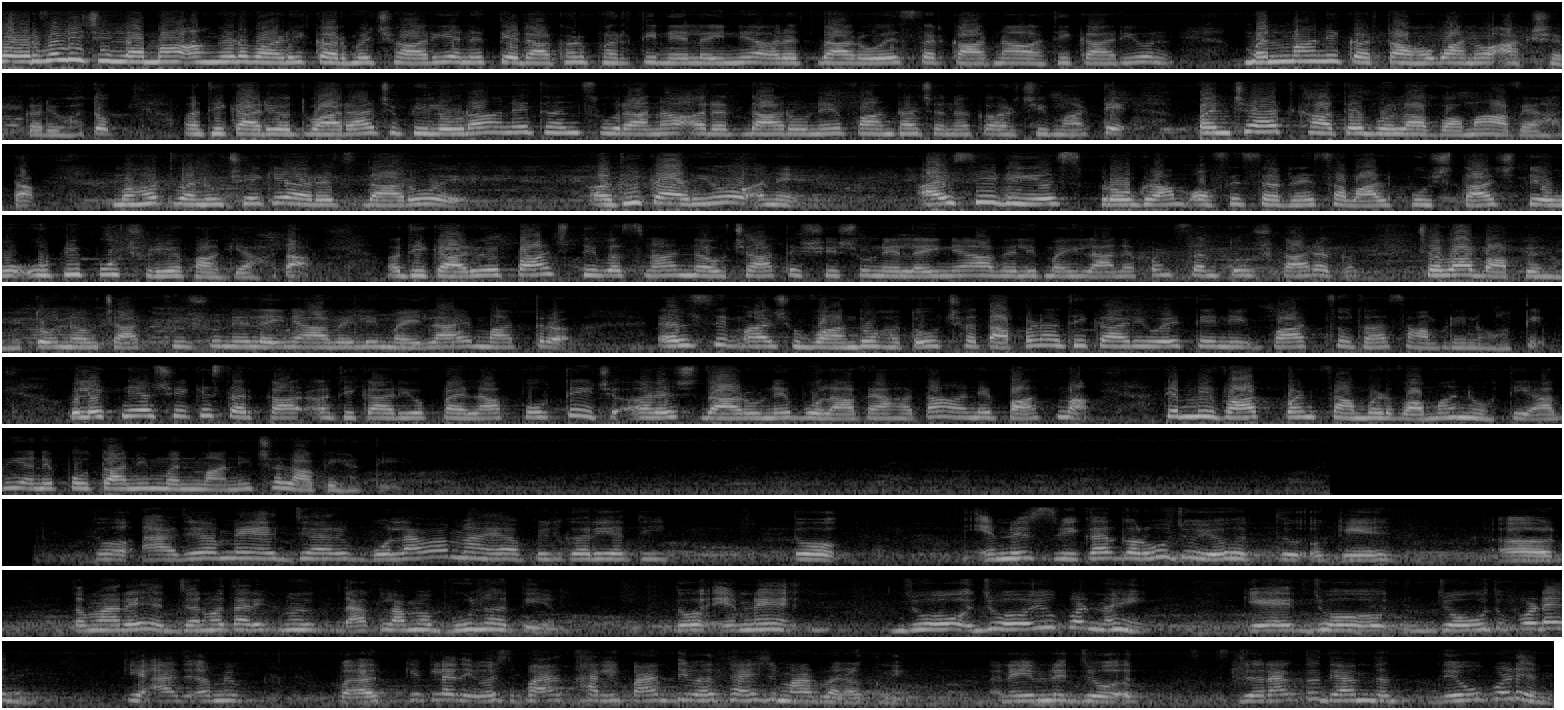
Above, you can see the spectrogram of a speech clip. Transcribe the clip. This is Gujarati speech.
તો અરવલ્લી જિલ્લામાં આંગણવાડી કર્મચારી અને તેડાગર ભરતીને લઈને અરજદારોએ સરકારના અધિકારીઓને મનમાની કરતા હોવાનો આક્ષેપ કર્યો હતો. અધિકારીઓ દ્વારા જ ભિલોડા અને ધનસુરાના અરજદારોને વાંધાજનક અરજી માટે પંચાયત ખાતે બોલાવવામાં આવ્યા હતા. મહત્વનું છે કે અરજદારોએ અધિકારીઓ અને આઈસીડીએસ પ્રોગ્રામ ઓફિસરને સવાલ પૂછતા જ તેઓ ઊભી પૂંછડીએ ભાગ્યા હતા. અધિકારીઓએ પાંચ દિવસના નવજાત શિશુને લઈને આવેલી મહિલાને પણ સંતોષકારક જવાબ આપ્યો નહોતો. નવજાત શિશુને લઈને આવેલી મહિલાએ માત્ર એલસીમાં જ વાંધો હતો, છતાં પણ અધિકારીઓએ તેની વાત સુધા સાંભળી નહોતી. ઉલ્લેખનીય છે કે સરકાર અધિકારીઓ પહેલા પોતે જ અરજદારોને બોલાવ્યા હતા અને બાદમાં તેમની વાત પણ સાંભળવામાં નહોતી આવી અને પોતાની મનમાની ચલાવી હતી. તો આજે અમે જ્યારે બોલાવવામાં આવ્યા અપીલ કરી હતી, તો એમને સ્વીકાર કરવો જોઈએ હતો કે તમારે જન્મ તારીખનો દાખલામાં ભૂલ હતી એમ. તો એમને જો, જોયું પણ નહીં કે જો, જોવું તો પડે ને કે આજે અમે કેટલા દિવસ ખાલી પાંચ દિવસ થાય છે મારા બાળકને. અને એમને જો, જરાક તો ધ્યાન દેવું પડે ને.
